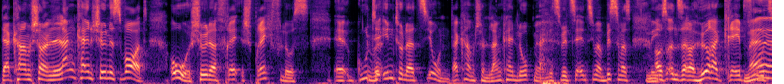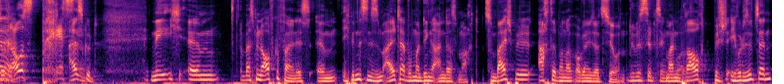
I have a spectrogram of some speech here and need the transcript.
Da kam schon lang kein schönes Wort. Oh, schöner Fre Sprechfluss, äh, gute Intonation. Da kam schon lang kein Lob mehr. Und jetzt willst du endlich mal ein bisschen was Nee. aus unserer Hörergrapefruit Nein, so rauspressen. Alles gut. Nee, ich, ähm, was mir aufgefallen ist, ähm, ich bin jetzt in diesem Alter, wo man Dinge anders macht. Zum Beispiel achtet man auf Organisation. Du bist 17 Man braucht, ich wurde 17,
